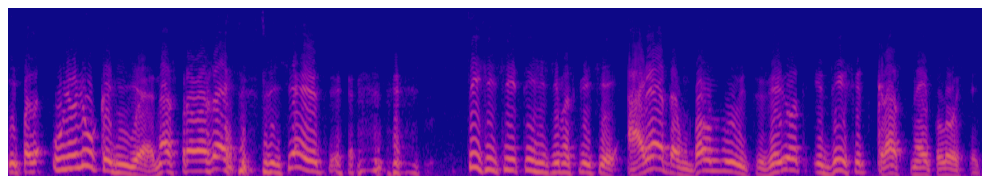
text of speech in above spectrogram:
И под улюлюканье нас провожают и встречают тысячи и тысячи москвичей. А рядом волнуется, живет и дышит Красная площадь.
